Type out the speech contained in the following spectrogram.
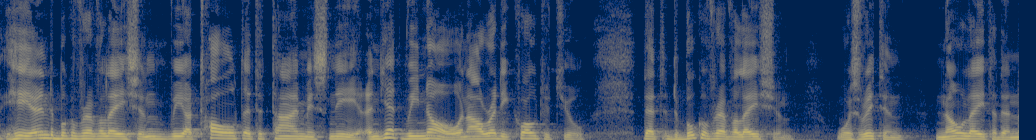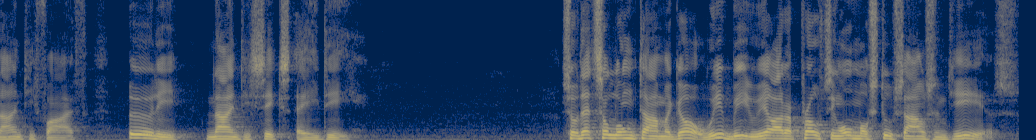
here in the book of Revelation, we are told that the time is near. And yet we know, and I already quoted you, that the book of Revelation was written no later than 95, early 96 AD. So that's a long time ago. We, we, we are approaching almost 2,000 years.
